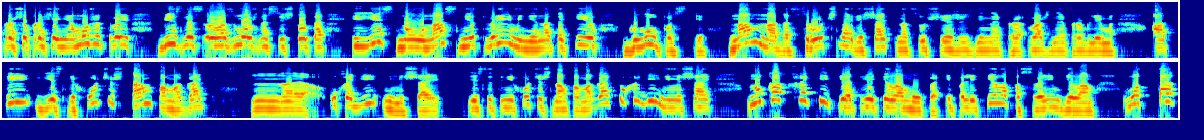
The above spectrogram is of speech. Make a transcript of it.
прошу прощения, может твои бизнес-возможности что-то и есть, но у нас нет времени на такие глупости. Нам надо срочно решать насущие жизненные важные проблемы. А ты, если хочешь там помогать, э, уходи, не мешай. Если ты не хочешь нам помогать, уходи, не мешай. Ну, как хотите, ответила Мука и полетела по своим делам. Вот так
